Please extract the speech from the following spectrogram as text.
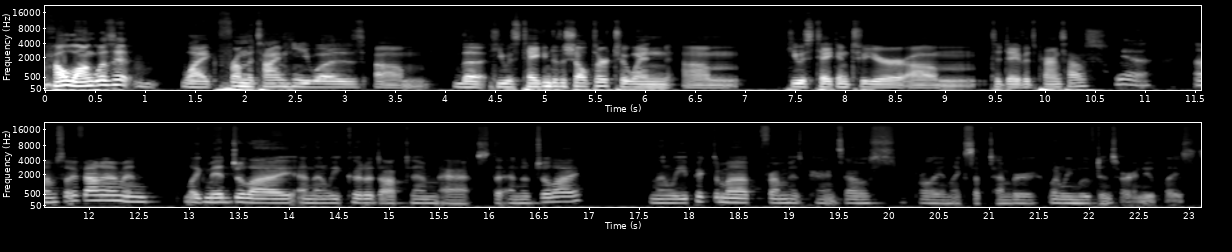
how long was it like from the time he was um the he was taken to the shelter to when um he was taken to your um to David's parents' house? Yeah. Um, so I found him in like mid July, and then we could adopt him at the end of July. And then we picked him up from his parents' house probably in like September when we moved into our new place.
